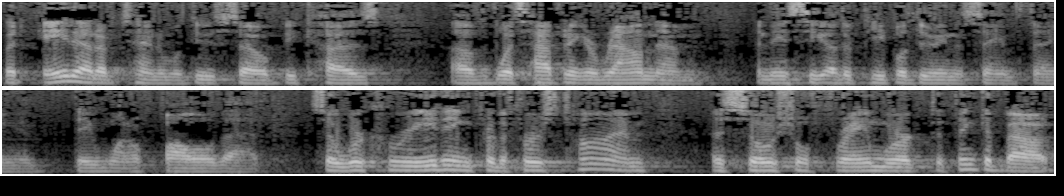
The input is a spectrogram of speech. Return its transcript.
but eight out of ten will do so because of what's happening around them, and they see other people doing the same thing, and they want to follow that. So we're creating, for the first time, a social framework to think about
